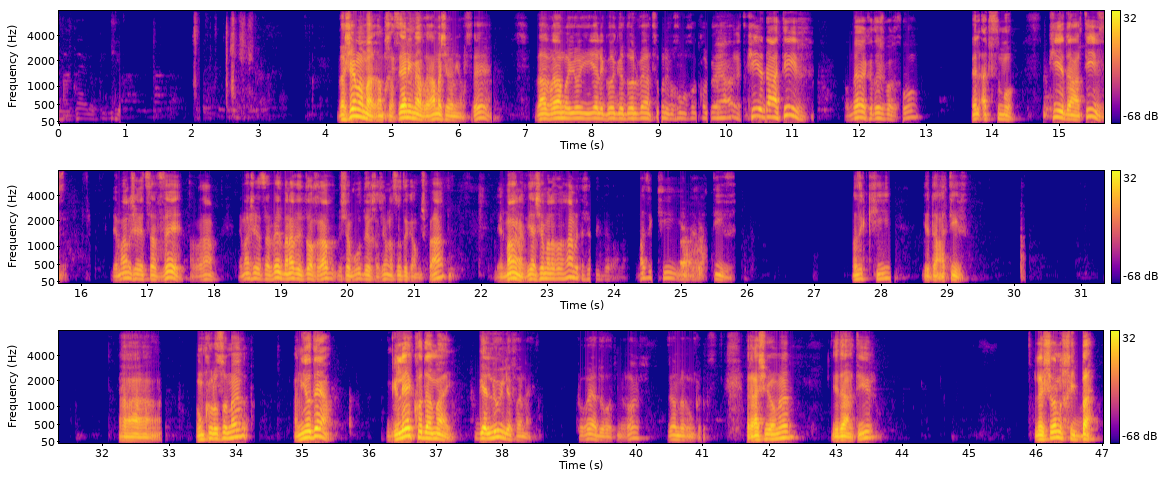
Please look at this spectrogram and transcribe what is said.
והשם אמר, המחסה אני מאברהם אשר אני עושה, ואברהם היו יהיה לגוי גדול ועצום לבחור בכל כל גוי הארץ. כי ידעתיו, אומר הקדוש ברוך הוא, אל עצמו, כי ידעתיו, למען אשר יצווה, אברהם, למען אשר יצווה את בניו ואת אחריו, ושמרו דרך השם לעשות את המשפט, למען אביא השם על אברהם את אשר דיבר עליו. מה זה כי ידעתיו? מה זה כי ידעתיו? אונקולוס אומר, אני יודע, גלה קודמיי, גלוי לפניי. קורא הדורות מראש, זה אומר אונקולוס. רש"י אומר, ידעתיו, לשון חיבה.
